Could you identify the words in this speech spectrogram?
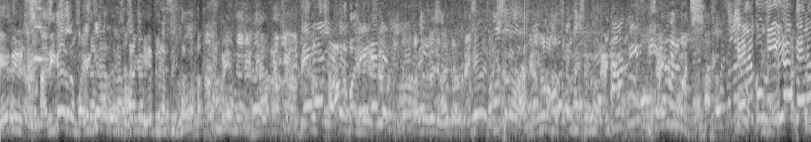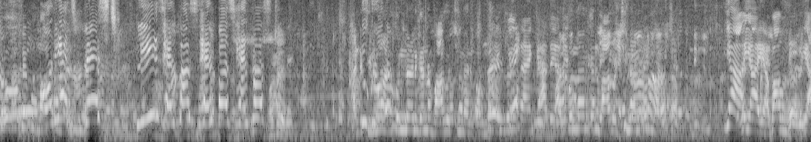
ఏది అది కాదు బయట very much Telugu media Telugu audiences best please help us help us help us. అంటే సినిమా అనుకున్న దానికన్నా బాగా వచ్చింది అనుకుంటున్నా అనుకున్న దానికన్నా బాగా వచ్చింది అనుకుంటున్నా. యా యా యా బాగుంది. Yeah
